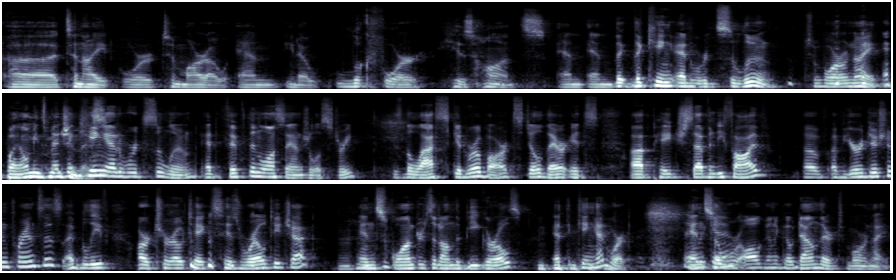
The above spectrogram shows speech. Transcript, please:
uh, tonight or tomorrow and you know look for his haunts and and The the King Edward Saloon tomorrow night. by all means mention the this. King Edward Saloon at Fifth and Los Angeles Street is the last Skid Row bar. It's still there. It's uh, page seventy-five of, of your edition, Frances. I believe Arturo takes his royalty check Mm-hmm. and squanders it on the B girls at the King Edward. There and we so go. we're all going to go down there tomorrow night.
